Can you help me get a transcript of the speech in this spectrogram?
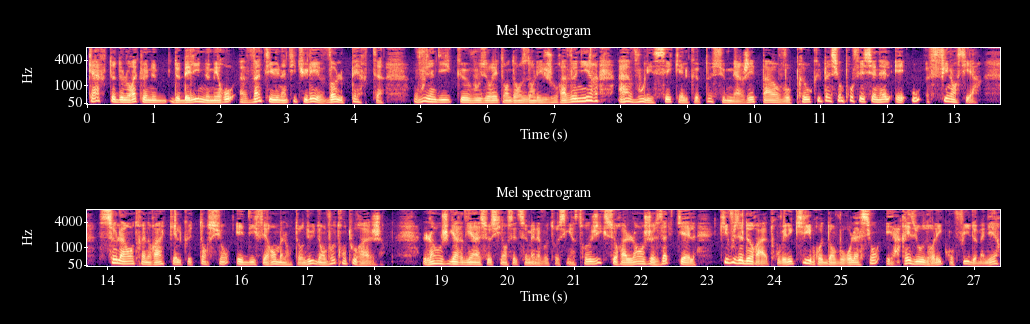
carte de l'oracle de Béline numéro 21 intitulée Vol-perte vous indique que vous aurez tendance dans les jours à venir à vous laisser quelque peu submerger par vos préoccupations professionnelles et ou financières. Cela entraînera quelques tensions et différents malentendus dans votre entourage. L'ange gardien associé en cette semaine à votre signe astrologique sera l'ange Zadkiel, qui vous aidera à trouver l'équilibre dans vos relations et à résoudre les conflits de manière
